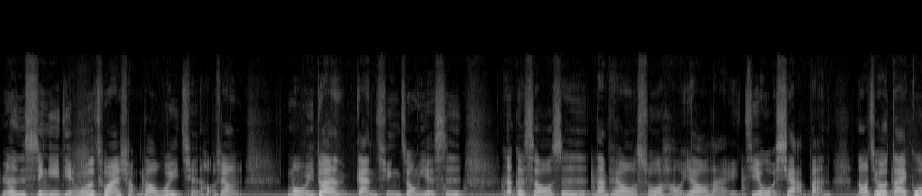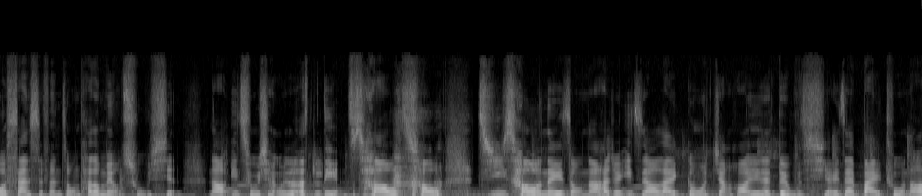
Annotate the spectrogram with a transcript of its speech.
任性一点，我就突然想到我以前好像。某一段感情中也是，那个时候是男朋友说好要来接我下班，然后结果待过三十分钟他都没有出现，然后一出现我就脸超臭，极臭的那一种，然后他就一直要来跟我讲话，一直在对不起啊，一直在拜托，然后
